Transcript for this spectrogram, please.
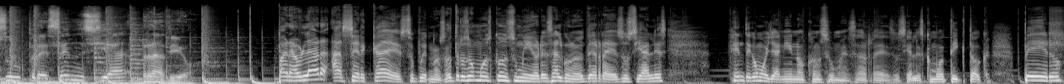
Su presencia radio. Para hablar acerca de esto, pues nosotros somos consumidores algunos de redes sociales. Gente como Yanni no consume esas redes sociales como TikTok, pero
